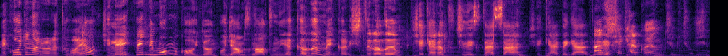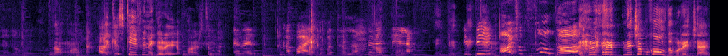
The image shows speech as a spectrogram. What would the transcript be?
Ne koydun Aurora tavaya? Çilek ve limon mu koydun? Ocağımızın altını yakalım ve karıştıralım. Şeker at içine istersen. Şeker de geldi. Az şeker koyalım çünkü çok. Tamam. Herkes keyfine göre yapar değil mi? Evet. Kapağı kapatalım ve Tamam. bekleyelim. Evet bekleyelim. bip. Ay çok oldu. Evet ne çabuk oldu bu reçel.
